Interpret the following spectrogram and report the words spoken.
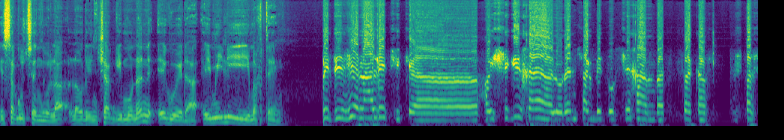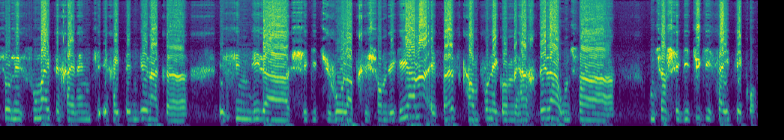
ezagutzen duela Laurentzak Gimonen egoera. Emili Martin. Bedizien aldetik, uh, hoixegik, eh, Lorentzak bedozieran bat zaka stazione sumait erraiten dienak uh, ezin dila segitu hola presondegian, eta ez kampun egon behar dela untsa, untsa segituk izaiteko.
